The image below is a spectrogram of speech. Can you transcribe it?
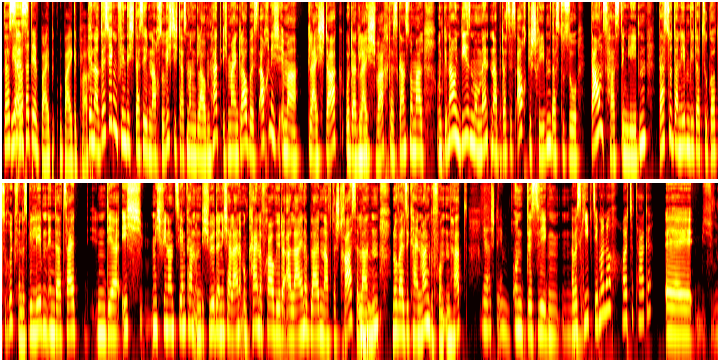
Das Ja, was ist, hat er bei, beigebracht? genau, deswegen finde ich das eben auch so wichtig, dass man Glauben hat. Ich meine, Glaube ist auch nicht immer gleich stark oder Mhm. gleich schwach, das ist ganz normal. Und genau in diesen Momenten, aber das ist auch geschrieben, dass du so Downs hast im Leben, dass du dann eben wieder zu Gott zurückfindest. Wir leben in der Zeit, in der ich mich finanzieren kann und ich würde nicht alleine, und keine Frau würde alleine bleiben auf der Straße Mhm. landen, nur weil sie keinen Mann gefunden hat. Ja, stimmt. Und deswegen. Aber es gibt es immer noch heutzutage? Äh,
